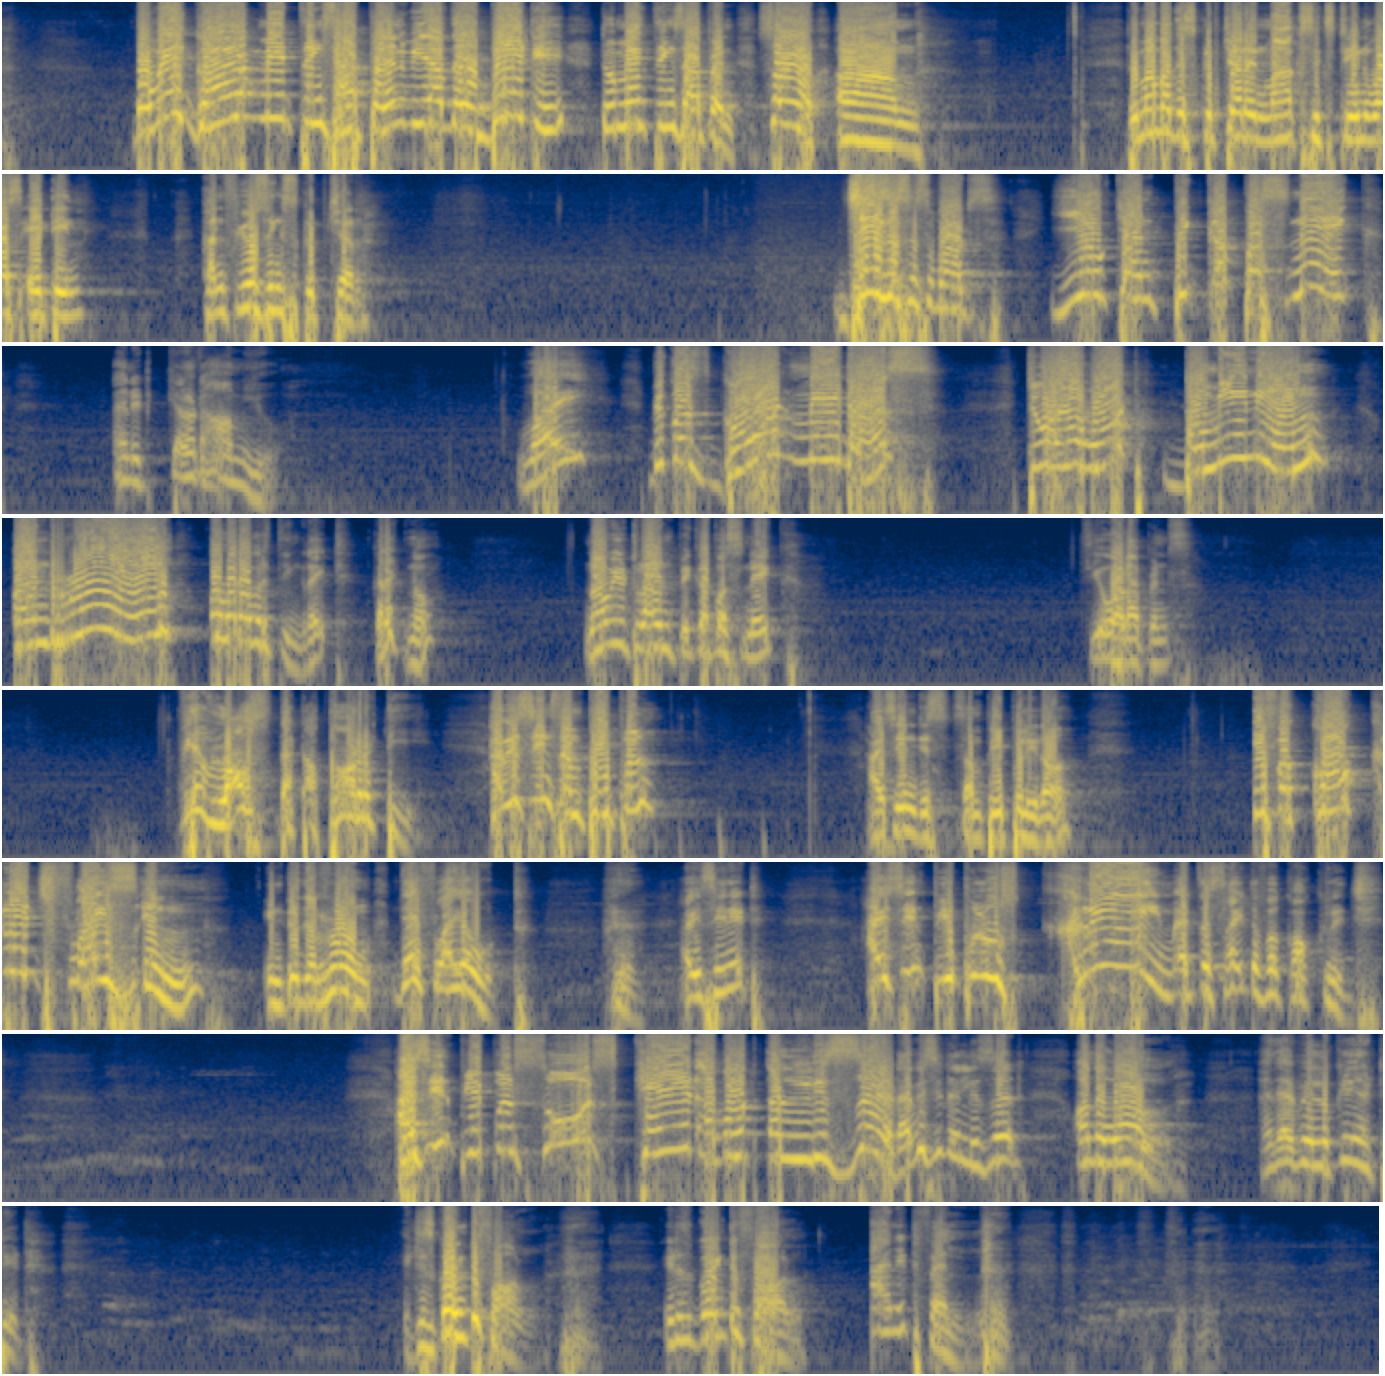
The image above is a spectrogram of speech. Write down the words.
The way God made things happen, we have the ability to make things happen. So, um, remember the scripture in Mark 16, verse 18? Confusing scripture. Jesus' words You can pick up a snake and it cannot harm you. Why? Because God made us to have what? Dominion and rule over everything, right? Correct? No? Now you try and pick up a snake. See what happens. We have lost that authority. Have you seen some people? I've seen this, some people, you know. If a cockroach flies in into the room, they fly out. have you seen it? I've seen people who scream at the sight of a cockroach. I've seen people so scared about a lizard. Have you seen a lizard on the wall? And they'll be looking at it. It is going to fall. It is going to fall. And it fell.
